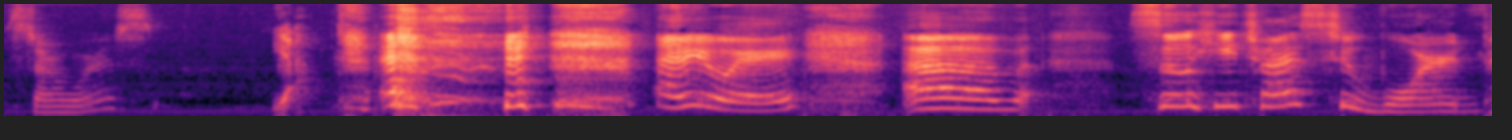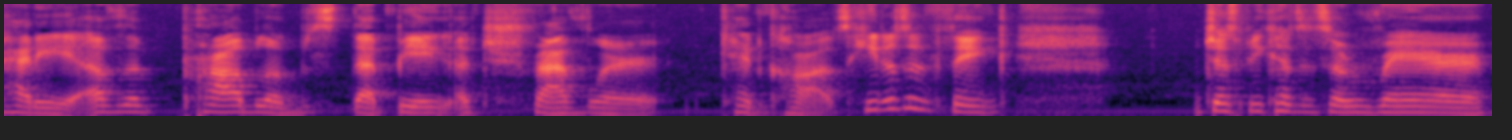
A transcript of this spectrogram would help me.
Star Wars? Yeah. anyway, um so he tries to warn Penny of the problems that being a traveler can cause. He doesn't think just because it's a rare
